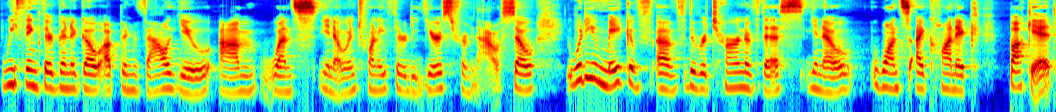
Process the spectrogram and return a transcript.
we think they're going to go up in value um, once, you know, in 20, 30 years from now. So what do you make of, of the return of this, you know, once iconic bucket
